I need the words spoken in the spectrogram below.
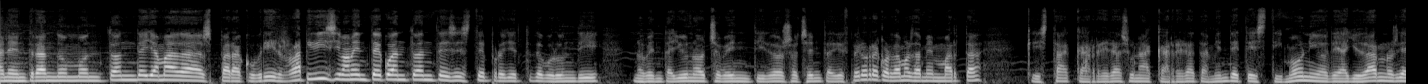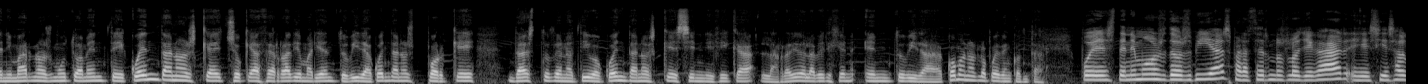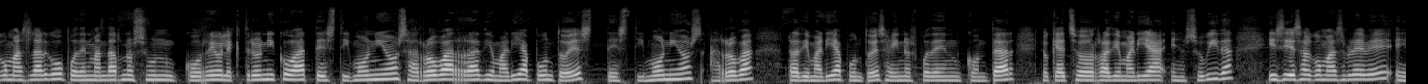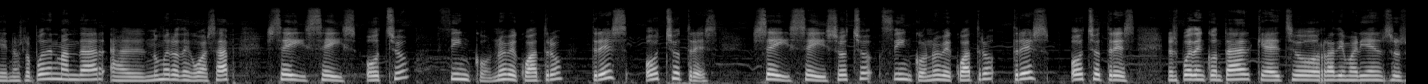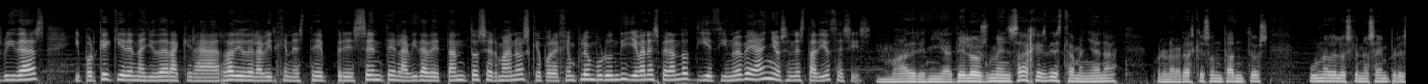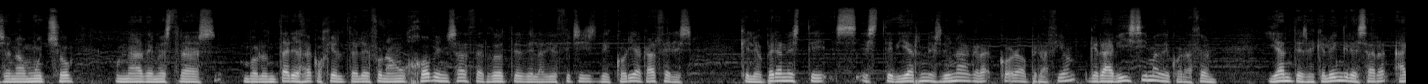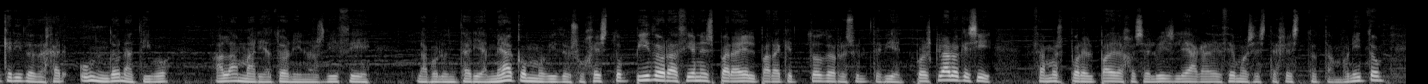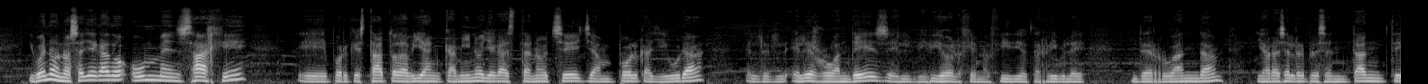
Van entrando un montón de llamadas para cubrir rapidísimamente cuanto antes este proyecto de Burundi 91 822 8010. Pero recordamos también, Marta, que esta carrera es una carrera también de testimonio, de ayudarnos, de animarnos mutuamente. Cuéntanos qué ha hecho, qué hace Radio María en tu vida, cuéntanos por qué das tu donativo, cuéntanos qué significa la Radio de la Virgen en tu vida. ¿Cómo nos lo pueden contar? Pues tenemos dos vías para hacérnoslo llegar. Eh, si es algo más largo, pueden mandarnos un correo electrónico a testimonios arroba testimonios arroba Ahí nos pueden contar lo que ha hecho Radio María en su vida. Y si es algo más breve, eh, nos lo pueden mandar al número de WhatsApp 668 594 383 668 594 383 83. Nos pueden contar qué ha hecho Radio María en sus vidas y por qué quieren ayudar a que la Radio de la Virgen esté presente en la vida de tantos hermanos que, por ejemplo, en Burundi llevan esperando 19 años en esta diócesis. Madre mía, de los mensajes de esta mañana, bueno, la verdad es que son tantos. Uno de los que nos ha impresionado mucho, una de nuestras voluntarias ha cogido el teléfono a un joven sacerdote de la diócesis de Coria Cáceres que le operan este, este viernes de una operación gravísima de corazón y antes de que lo ingresaran ha querido dejar un donativo a la maratón y nos dice la voluntaria, me ha conmovido su gesto, pido oraciones para él para que todo resulte bien. Pues claro que sí, estamos por el Padre José Luis, le agradecemos este gesto tan bonito. Y bueno, nos ha llegado un mensaje, eh, porque está todavía en camino, llega esta noche Jean-Paul Calliura, él es ruandés, él vivió el genocidio terrible de Ruanda y ahora es el representante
